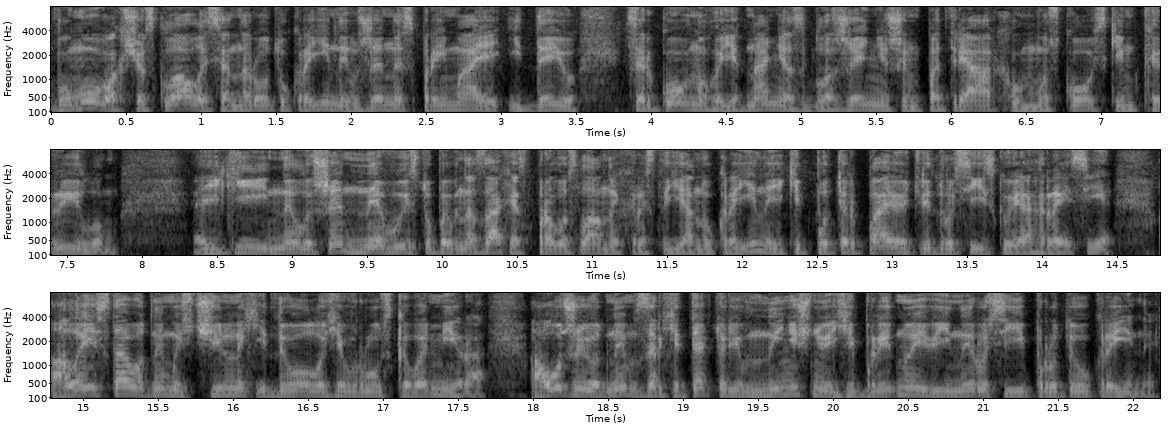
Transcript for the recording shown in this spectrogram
в умовах, що склалися, народ України вже не сприймає ідею церковного єднання з блаженнішим патріархом московським Кирилом, який не лише не виступив на захист православних християн України, які потерпають від російської агресії, але й став одним із чільних ідеологів руського міра, а отже, й одним з архітекторів нинішньої гібридної війни Росії проти України.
